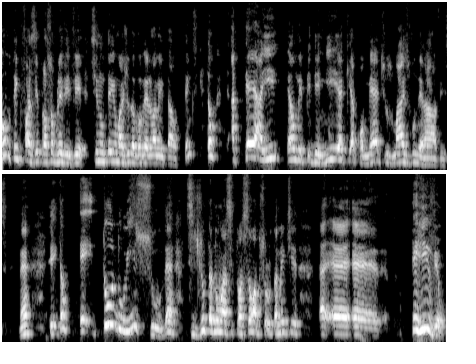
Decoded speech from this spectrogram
Como tem que fazer para sobreviver se não tem uma ajuda governamental? Tem que... Então, até aí é uma epidemia que acomete os mais vulneráveis. Né? Então, tudo isso né, se junta numa situação absolutamente é, é, é, terrível,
